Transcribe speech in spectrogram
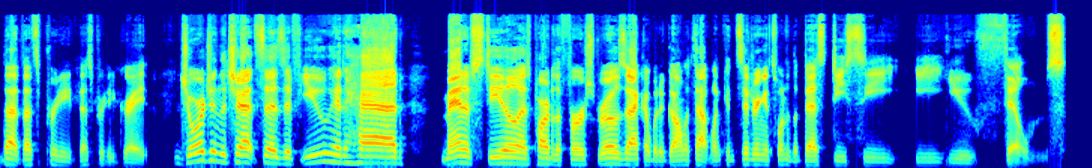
that that's pretty that's pretty great. George in the chat says if you had had Man of Steel as part of the first row, Zac, I would have gone with that one, considering it's one of the best DCEU films.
